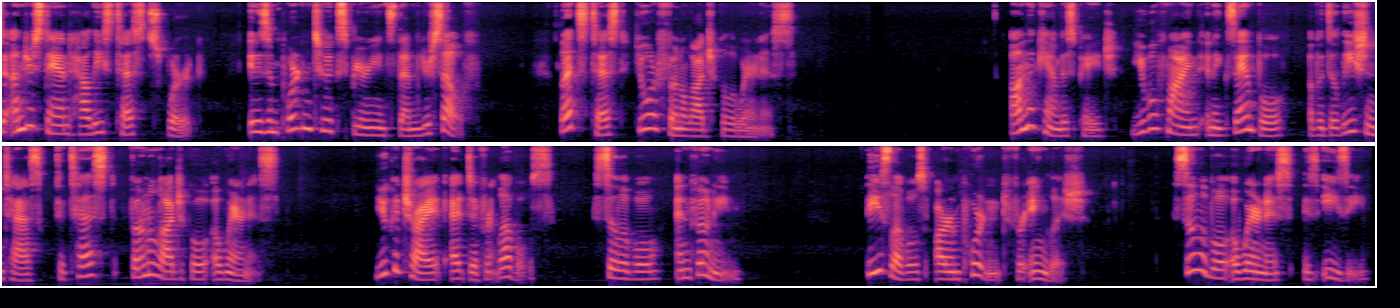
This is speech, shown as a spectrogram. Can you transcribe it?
To understand how these tests work, it is important to experience them yourself. Let's test your phonological awareness. On the Canvas page, you will find an example of a deletion task to test phonological awareness. You could try it at different levels, syllable and phoneme. These levels are important for English. Syllable awareness is easy.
